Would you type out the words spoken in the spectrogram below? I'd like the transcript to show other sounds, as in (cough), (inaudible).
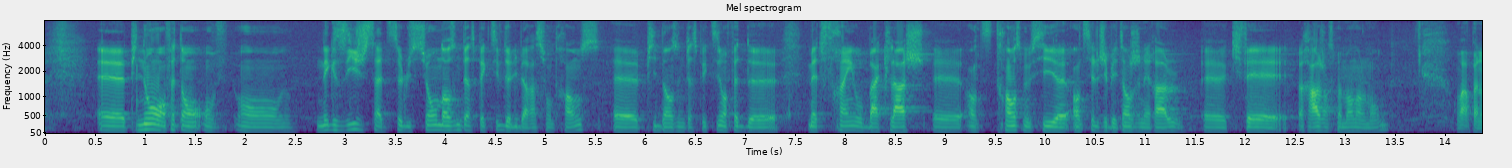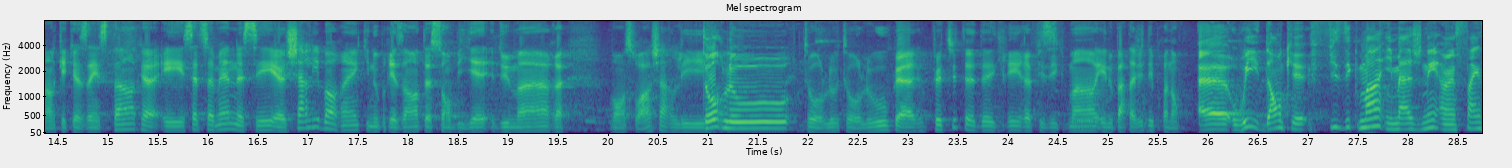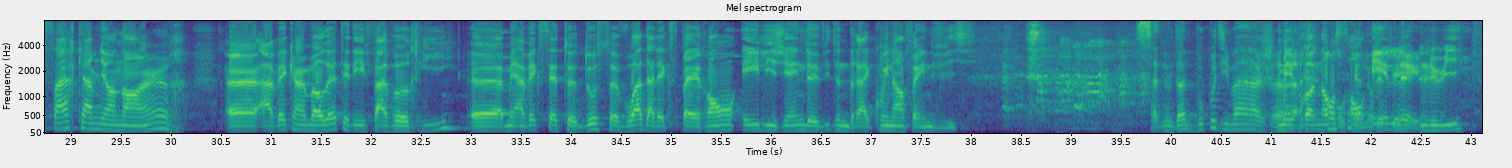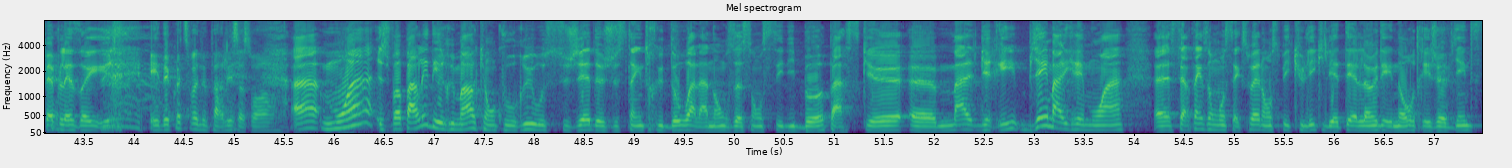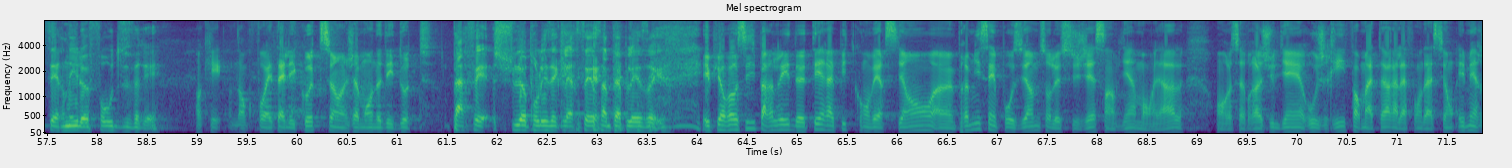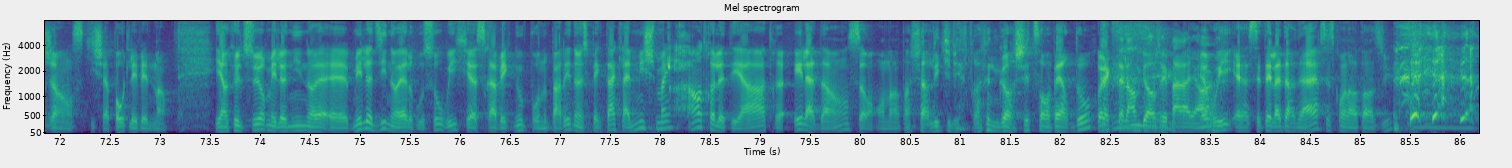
Euh, Puis nous, en fait, on, on- on exige sa dissolution dans une perspective de libération trans, euh, puis dans une perspective en fait de mettre frein au backlash euh, anti-trans, mais aussi euh, anti-LGBT en général, euh, qui fait rage en ce moment dans le monde. On va en parler dans quelques instants. Et cette semaine, c'est Charlie Morin qui nous présente son billet d'humeur. Bonsoir, Charlie. Tourlou. Tourlou, Tourlou. Peux-tu te décrire physiquement et nous partager tes pronoms? Euh, oui, donc physiquement, imaginez un sincère camionneur euh, avec un mollet et des favoris, euh, mais avec cette douce voix d'Alex Perron et l'hygiène de vie d'une drag queen en fin de vie. Ça nous donne beaucoup d'images. Mes euh, pronoms sont il, lui, fait plaisir. (laughs) Et de quoi tu vas nous parler ce soir? Euh, moi, je vais parler des rumeurs qui ont couru au sujet de Justin Trudeau à l'annonce de son célibat parce que euh, malgré, bien malgré moi, euh, certains homosexuels ont spéculé qu'il était l'un des nôtres et je viens discerner le faux du vrai. OK. Donc, il faut être à l'écoute si jamais on a des doutes. Parfait, je suis là pour les éclaircir, ça me fait plaisir. (laughs) Et puis, on va aussi parler de thérapie de conversion. Un premier symposium sur le sujet s'en vient à Montréal. On recevra Julien Rougerie, formateur à la Fondation Émergence, qui chapeaute l'événement. Et en culture, Mélanie Noël- euh, Mélodie Noël Rousseau, oui, qui sera avec nous pour nous parler d'un spectacle à mi-chemin entre le théâtre et la danse. On entend Charlie qui vient de prendre une gorgée de son verre d'eau. Excellente gorgée par Euh, ailleurs. oui, euh, c'était la dernière, c'est ce qu'on a entendu. (laughs)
